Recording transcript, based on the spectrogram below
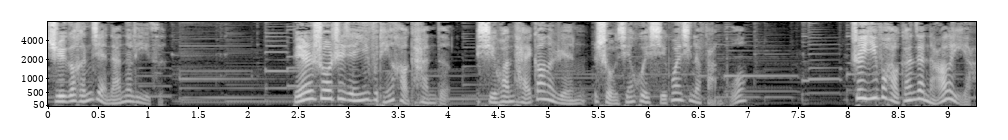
举个很简单的例子。别人说这件衣服挺好看的，喜欢抬杠的人首先会习惯性的反驳：“这衣服好看在哪里呀？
